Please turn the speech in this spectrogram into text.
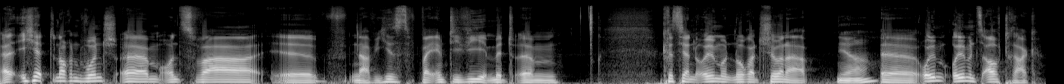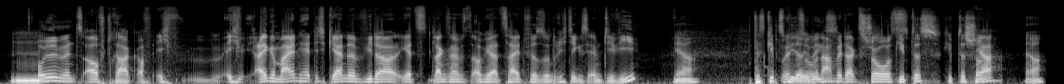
Äh, ich hätte noch einen Wunsch, ähm, und zwar, äh, na, wie hieß es bei MTV mit ähm, Christian Ulm und Nora Tschirner. Ja. Äh, Ulm, Ulmens Auftrag. Hm. Ulmens Auftrag. Auf, ich, ich, allgemein hätte ich gerne wieder, jetzt langsam ist es auch wieder Zeit für so ein richtiges MTV. Ja. Das gibt's Mit wieder so übrigens. Nachmittagsshows. Gibt es? Gibt es schon? Ja. Ja.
